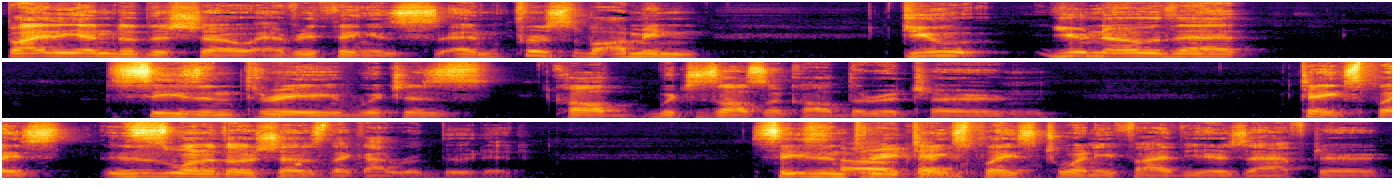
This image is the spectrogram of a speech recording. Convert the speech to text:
by the end of the show, everything is. And first of all, I mean, do you you know that season three, which is called, which is also called the Return, takes place. This is one of those shows that got rebooted. Season Oh, three okay. takes place 25 years after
